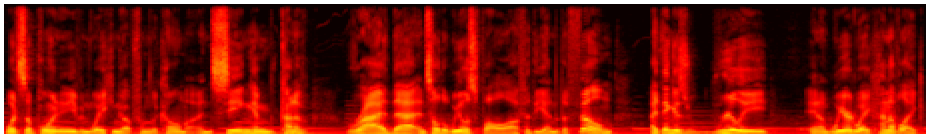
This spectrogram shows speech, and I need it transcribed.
what's the point in even waking up from the coma and seeing him kind of ride that until the wheels fall off at the end of the film? I think is really, in a weird way, kind of like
